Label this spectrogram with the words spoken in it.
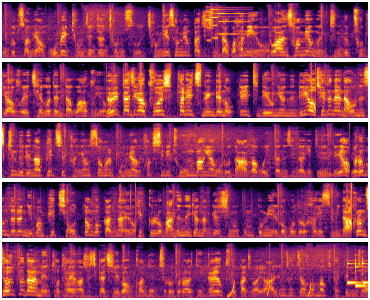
고급 서명, 500 경쟁전 점수, 정예 서명까지 준다고 하네요. 또한 서명은 등급 초기화 후에 제거된다고 하고요. 여기까지가 9월 18일 진행된 업데이트 내용이었는데요. 최근에 나오는 스킨들이나 패치 방향성을 보면 확실히 좋은 방향으로 나아가고 있다는 생각이 드는데요. 여러분들은 이번 패치 어떤 것 같나요? 댓글로 많은 의견 남겨주시면 꼼꼼히 읽어보도록 하겠습니다. 그럼 저는 또 다음엔 더 다양한 소식과 즐거운 컨텐츠로 돌아올 테니까요. 구독과 좋아요, 알림 설정 한 번만 부탁드리면서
